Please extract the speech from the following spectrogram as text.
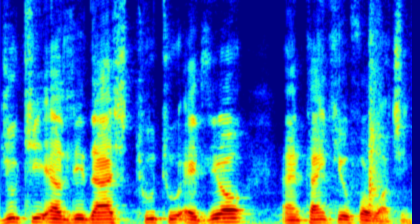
Juki LZ-2280 and thank you for watching.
